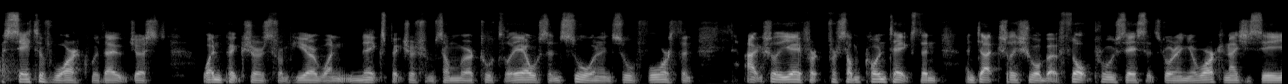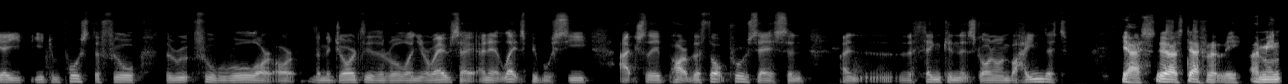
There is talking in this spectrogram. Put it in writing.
a set of work without just one picture's from here, one next picture's from somewhere totally else, and so on and so forth. And actually, yeah, for, for some context and and to actually show a bit of thought process that's going in your work. And as you say, yeah, you, you can post the full the full role or or the majority of the role on your website, and it lets people see actually part of the thought process and and the thinking that's gone on behind it. Yes, yes, definitely. I mean,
